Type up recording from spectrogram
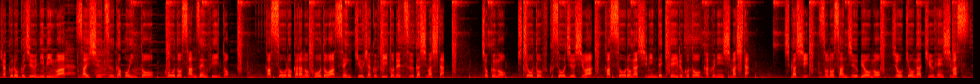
162便は最終通過ポイントを高度3000フィート。滑走路からの高度は1900フィートで通過しました。直後機長と副操縦士は滑走路が視認できていることを確認しました。しかしその30秒後状況が急変します。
